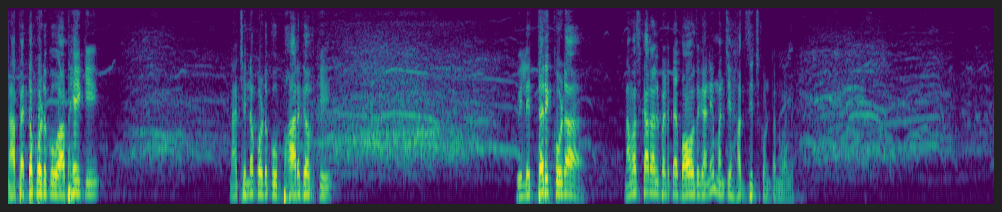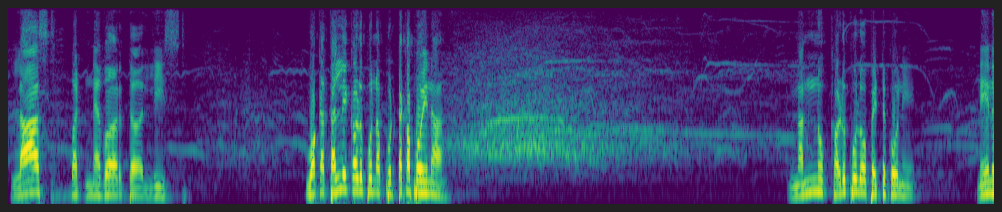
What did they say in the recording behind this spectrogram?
నా పెద్ద కొడుకు అభయ్కి నా చిన్న కొడుకు భార్గవ్కి వీళ్ళిద్దరికి కూడా నమస్కారాలు పెడితే బాగోదు కానీ మంచి హగ్స్ ఇచ్చుకుంటాను వాళ్ళకి. Last but never the least ఒక తల్లి కడుపున పుట్టకపోయినా నన్ను కడుపులో పెట్టుకొని నేను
